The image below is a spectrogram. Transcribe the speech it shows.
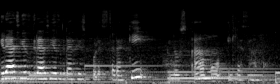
Gracias, gracias, gracias por estar aquí. Los amo y las amo.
